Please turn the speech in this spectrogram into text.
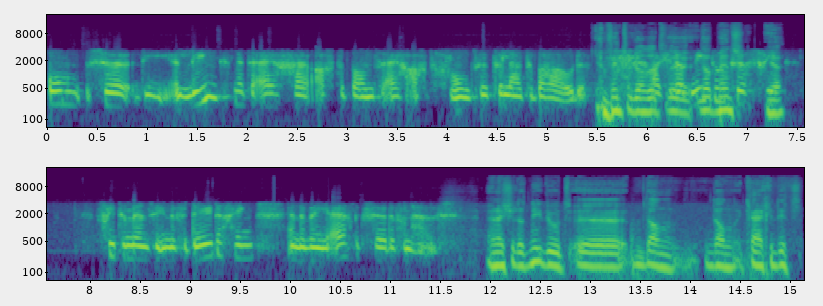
om ze die link met de eigen achterband, eigen achtergrond eh, te laten behouden. En vindt u dan dat, Als je dat eh, niet dat doet, mensen... schiet- Ja. schieten mensen in de verdediging en dan ben je eigenlijk verder van huis. En als je dat niet doet, eh, dan, dan krijg je dit,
